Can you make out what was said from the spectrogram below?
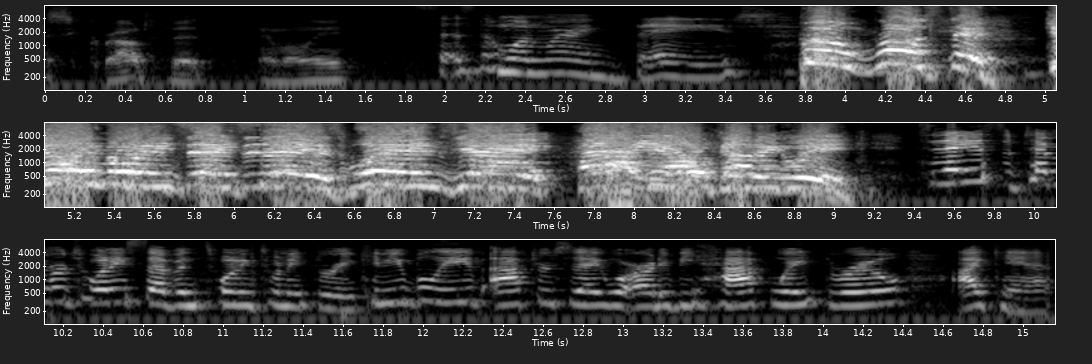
school fit, Emily? Says the one wearing beige. Boom! Roasted! Good morning, Saints! Today is Wednesday! Happy Homecoming Week! Today is September 27th, 2023. Can you believe after today we'll already be halfway through? I can't.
